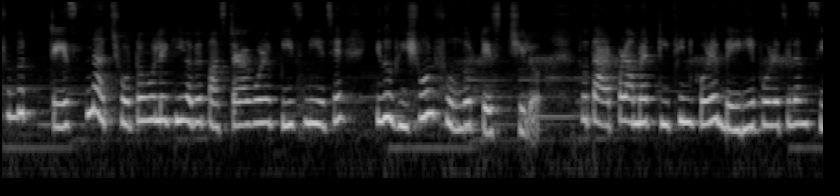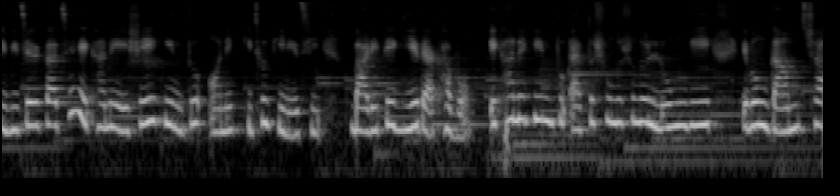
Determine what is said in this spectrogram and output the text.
সুন্দর টেস্ট না, ছোট হলে কি হবে? পাঁচ টাকা করে পিস নিয়েছে, কিন্তু ভীষণ সুন্দর টেস্ট ছিল। তো তারপর আমরা টিফিন করে বেরিয়ে পড়েছিলাম সি বিচের কাছে। এখানে এসেই কিন্তু অনেক কিছু কিনেছি, বাড়িতে গিয়ে দেখাবো। এখানে কিন্তু এত সুন্দর সুন্দর লুঙ্গি এবং গামছা,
